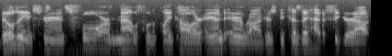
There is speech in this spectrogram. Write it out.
building experience for Matt LaFleur, the play caller, and Aaron Rodgers because they had to figure out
